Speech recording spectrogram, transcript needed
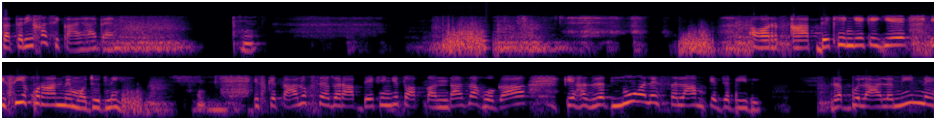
کا طریقہ سکھایا ہے بہن۔ اور آپ دیکھیں گے کہ یہ اسی قرآن میں موجود نہیں اس کے تعلق سے اگر آپ دیکھیں گے تو آپ کا اندازہ ہوگا کہ حضرت نو علیہ السلام کے جبھی بھی رب العالمین نے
